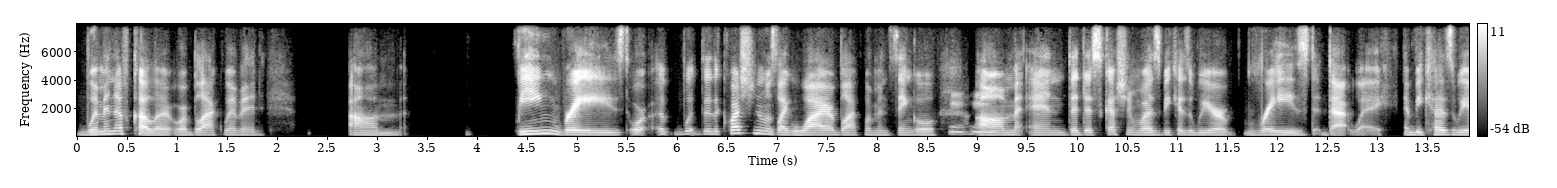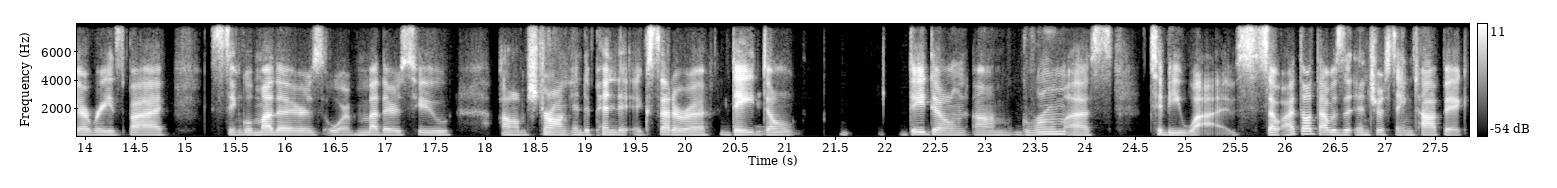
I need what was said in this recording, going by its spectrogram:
women of color or Black women um, being raised or uh, the, the question was like why are black women single Mhm. um and the discussion was because we are raised that way and because we are raised by single mothers or mothers who um strong independent etc they Mhm. don't they don't um groom us to be wives so i thought that was an interesting topic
